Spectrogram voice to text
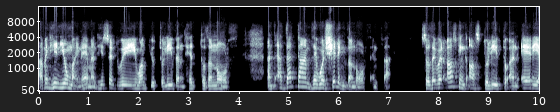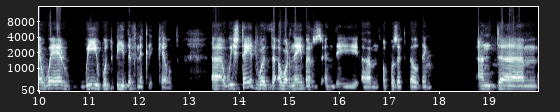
i mean he knew my name and he said we want you to leave and head to the north and at that time they were shelling the north in fact. So they were asking us to leave to an area where we would be definitely killed. Uh, we stayed with our neighbors in the um, opposite building. And um,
